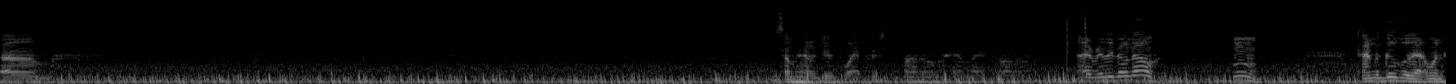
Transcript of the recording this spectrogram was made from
um, somehow to do with the wipers. Auto headlights, auto. I really don't know. Hmm. Time to Google that one.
